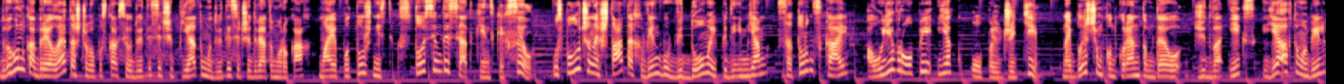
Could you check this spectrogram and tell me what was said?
Двигун кабріолета, що випускався у 2005-2009 роках, має потужність 170 кінських сил. У Сполучених Штатах він був відомий під ім'ям Saturn Sky, а у Європі як Opel GT. Найближчим конкурентом Deo G2X є автомобіль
